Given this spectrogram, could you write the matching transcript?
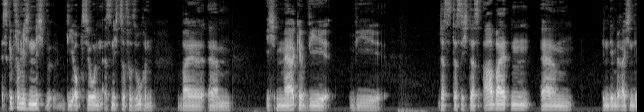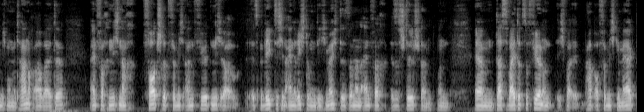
es gibt für mich nicht die Option, es nicht zu versuchen, weil ähm, ich merke, wie, wie, dass, dass ich das Arbeiten ähm, in dem Bereich, in dem ich momentan noch arbeite, einfach nicht nach Fortschritt für mich anfühlt. Nicht, äh, es bewegt sich in eine Richtung, die ich möchte, sondern einfach, es ist Stillstand. Und ähm, das weiterzuführen und ich habe auch für mich gemerkt,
